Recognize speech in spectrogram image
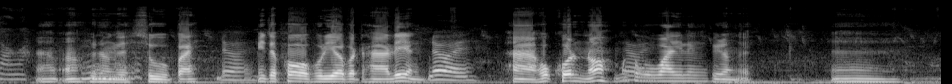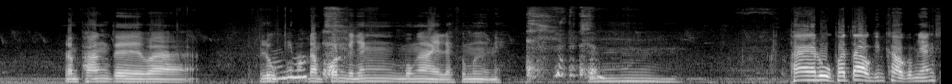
ยังอะอ้าวอ้าวพี่น้องเอ้ยสู้ไป โดยมีแต่พ่อผู้เดียวปัญหาเลี้ยงโดย ห้าหกคนเนาะมันก็ใช่บ่ไหวเลยพี่น้องเอ้ยอืมลำพังแต่ว่า ลูกดำคนก็ยังบ่ง่ายเลยคือมือนี่อืม พาลูกพาเต้ากินข้าวกับหยังเส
